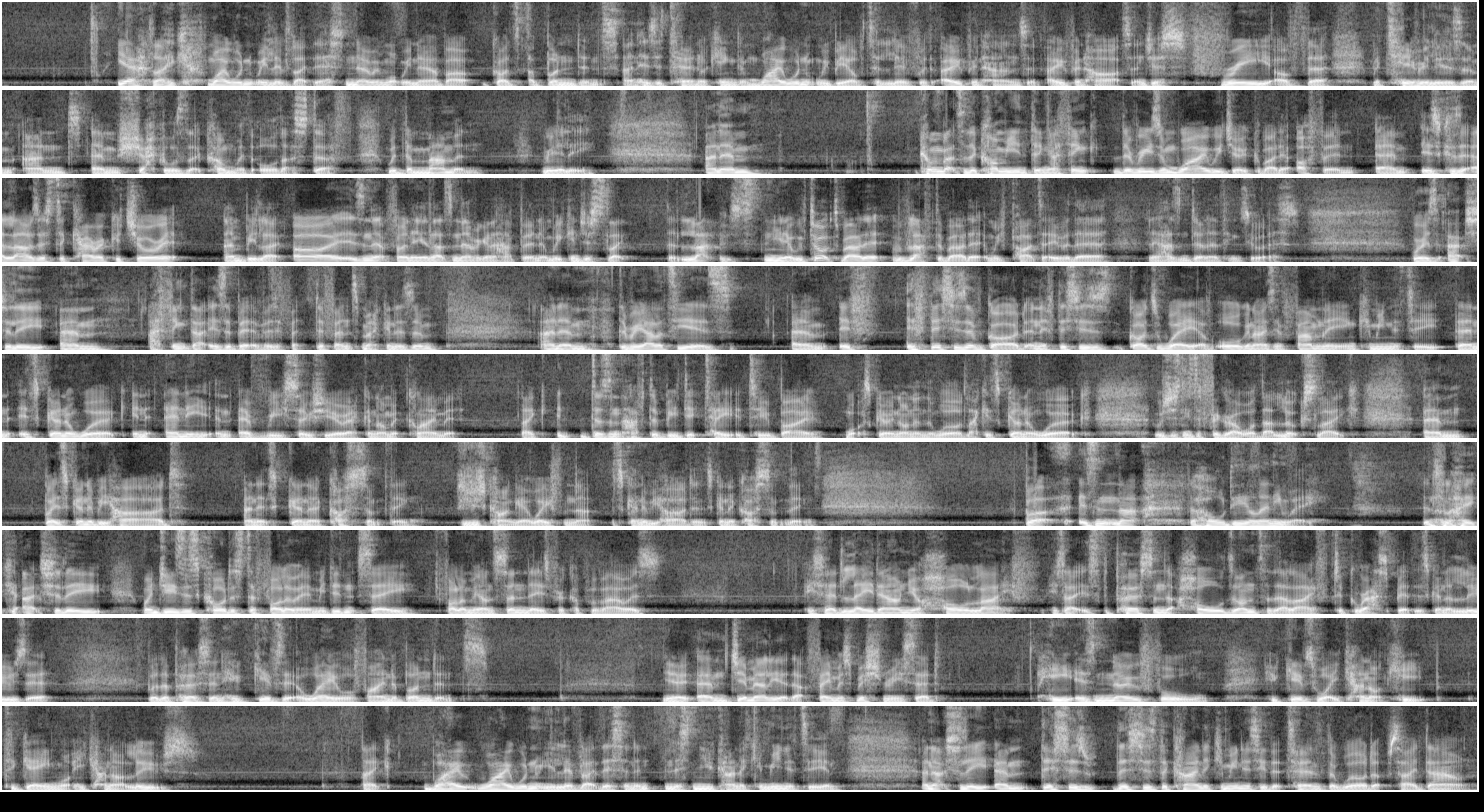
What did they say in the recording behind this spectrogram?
yeah, like, why wouldn't we live like this, knowing what we know about God's abundance and his eternal kingdom? Why wouldn't we be able to live with open hands and open hearts and just free of the materialism and um, shackles that come with all that stuff, with the mammon, really? And um, coming back to the commune thing, I think the reason why we joke about it often um, is because it allows us to caricature it and be like, oh, isn't that funny? That's never going to happen. And we can just like you know, we've talked about it, we've laughed about it, and we've parked it over there, and it hasn't done anything to us. Whereas actually, um, I think that is a bit of a defense mechanism. And um, the reality is, um, if if this is of God and if this is God's way of organizing family and community, then it's going to work in any and every socio-economic climate. Like it doesn't have to be dictated to by what's going on in the world. Like it's going to work. We just need to figure out what that looks like. Um, but it's going to be hard and it's going to cost something. You just can't get away from that. It's going to be hard and it's going to cost something. But isn't that the whole deal anyway? Like, actually, when Jesus called us to follow him, he didn't say, Follow me on Sundays for a couple of hours. He said, Lay down your whole life. He's like, It's the person that holds onto their life to grasp it that's going to lose it, but the person who gives it away will find abundance. You know, um, Jim Elliot, that famous missionary, said, he is no fool who gives what he cannot keep to gain what he cannot lose. Like, why, why wouldn't you live like this in, in this new kind of community? And, and actually, um, this, is, this is the kind of community that turns the world upside down.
